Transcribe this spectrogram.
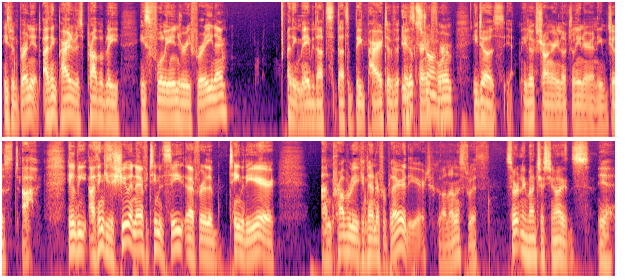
he's been brilliant. I think part of it is probably he's fully injury free now. I think maybe that's that's a big part of his current stronger. form. He does, yeah. He looks stronger. He looks leaner, and he just ah, he'll be. I think he's a shoe in now for team of the se- uh, for the team of the year, and probably a contender for player of the year. To be honest with, certainly Manchester United's yeah.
